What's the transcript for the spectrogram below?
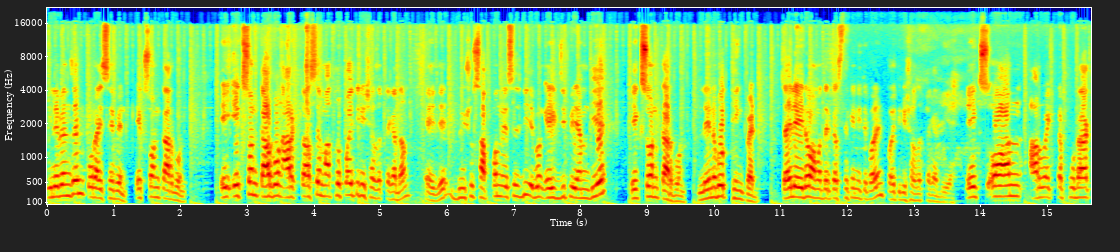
eleven gen core i seven X one carbon এই এক্স ওয়ান কার্বন আরেকটা আছে, মাত্র পঁয়ত্রিশ হাজার টাকা দাম। এই যে দুইশো ছাপ্পান্ন এসএসডি এবং এইট জিবি র্যাম দিয়ে X one carbon Lenovo ThinkPad চাইলে এটাও আমাদের কাছ থেকে নিতে পারেন, পঁয়ত্রিশ হাজার টাকা দিয়ে। এক্স ওয়ান আরও একটা প্রোডাক্ট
